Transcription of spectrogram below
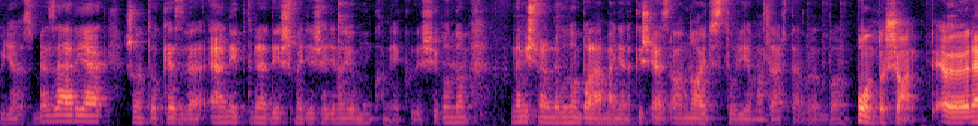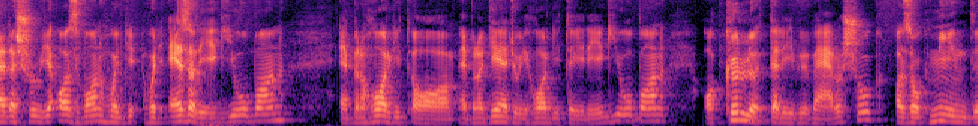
ugye azt bezárják, és onnantól kezdve elnéptelenedés megy, és egy nagyobb munkanélküliség. Gondolom, nem ismerem, de gondolom Balánbányának is ez a nagy sztori a madártáblatban. Pontosan. Ráadásul ugye az van, hogy, hogy ez a régióban ebben a, Hargit, a, ebben a Gyergyói Hargitai régióban a körülötte lévő városok, azok mind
